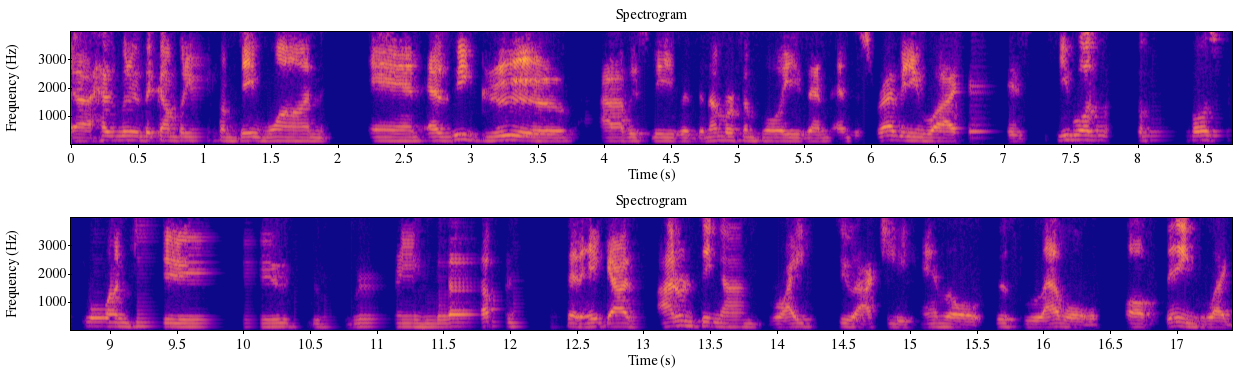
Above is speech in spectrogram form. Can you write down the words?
uh, has been with the company from day one. And as we grew, obviously with the number of employees and, and just revenue wise, he was the first one to, to bring up said, Hey guys, I don't think I'm right to actually handle this level of things. Like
